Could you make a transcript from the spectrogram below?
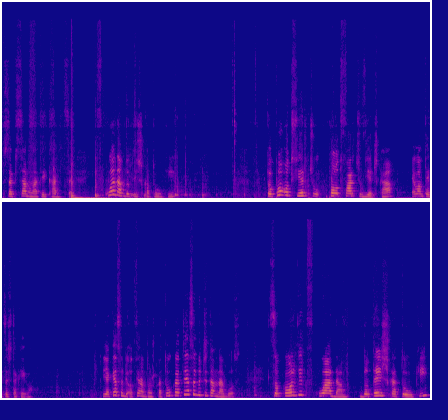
zapisaną na tej kartce i wkładam do tej szkatułki, to po po otwarciu wieczka, ja mam tutaj coś takiego. Jak ja sobie otwieram tą szkatułkę, to ja sobie czytam na głos. Cokolwiek wkładam do tej szkatułki,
